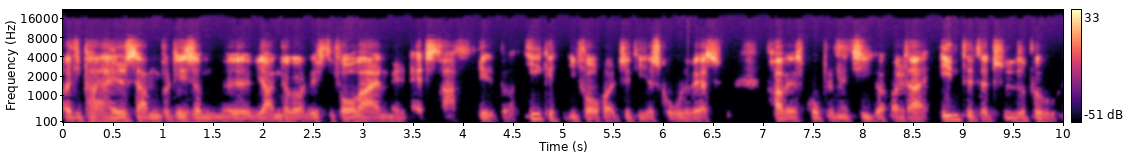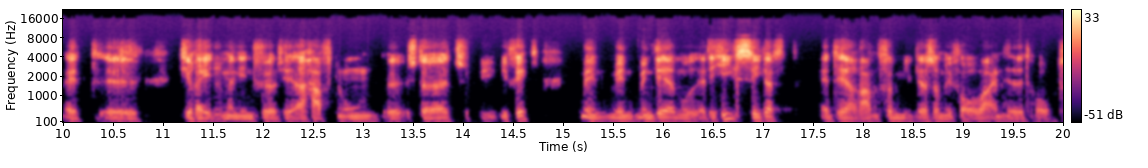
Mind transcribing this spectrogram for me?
og de peger alle sammen på det, som øh, vi andre godt vidste i forvejen, men at straf hjælper ikke i forhold til de her skoleværsfraværsproblematikker. og der er intet, der tyder på, at øh, de regler, man indførte her, har haft nogen øh, større effekt. Men, men, men derimod er det helt sikkert, at det har ramt familier, som i forvejen havde det hårdt.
